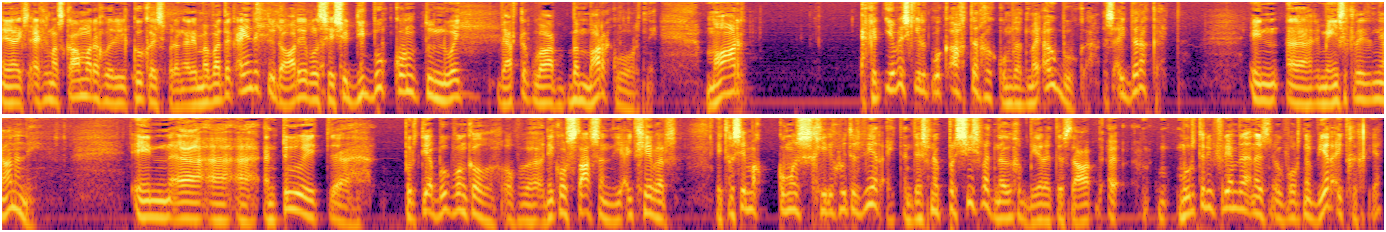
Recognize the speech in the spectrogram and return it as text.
Ja, ek ek is maar skamerig oor die koek uitspring, maar wat ek eintlik toe daardie wil sê, so die boek kon toe nooit werklik waar bemark word nie. Maar ek het ewe skielik ook agtergekom dat my ou boeke is uitdruk uit. En uh die mense kry dit nie aan nie en uh uh, uh en toe het uh Portia boekwinkel op uh, Nicolstassen die uitgewers het gesê maar kom ons gee die goeder weer uit. En dis nou presies wat nou gebeur het is daar uh, moeder die vreemde en is nou word nou weer uitgegee.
